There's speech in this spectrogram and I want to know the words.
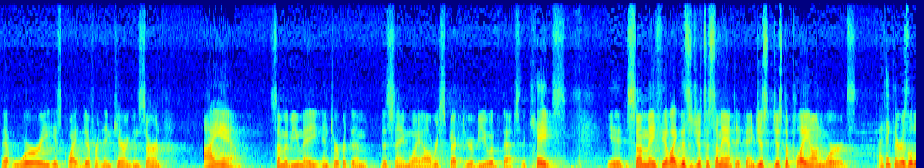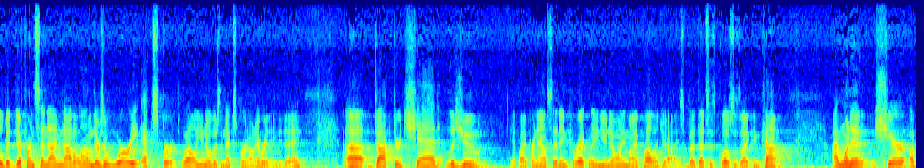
that worry is quite different than care and concern. I am. Some of you may interpret them the same way. I'll respect your view if that's the case. It, some may feel like this is just a semantic thing, just, just a play on words. I think there is a little bit difference, and I'm not alone. There's a worry expert. Well, you know, there's an expert on everything today. Uh, Dr. Chad Lejeune. If I pronounce that incorrectly and you know him, I apologize, but that's as close as I can come. I want to share a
